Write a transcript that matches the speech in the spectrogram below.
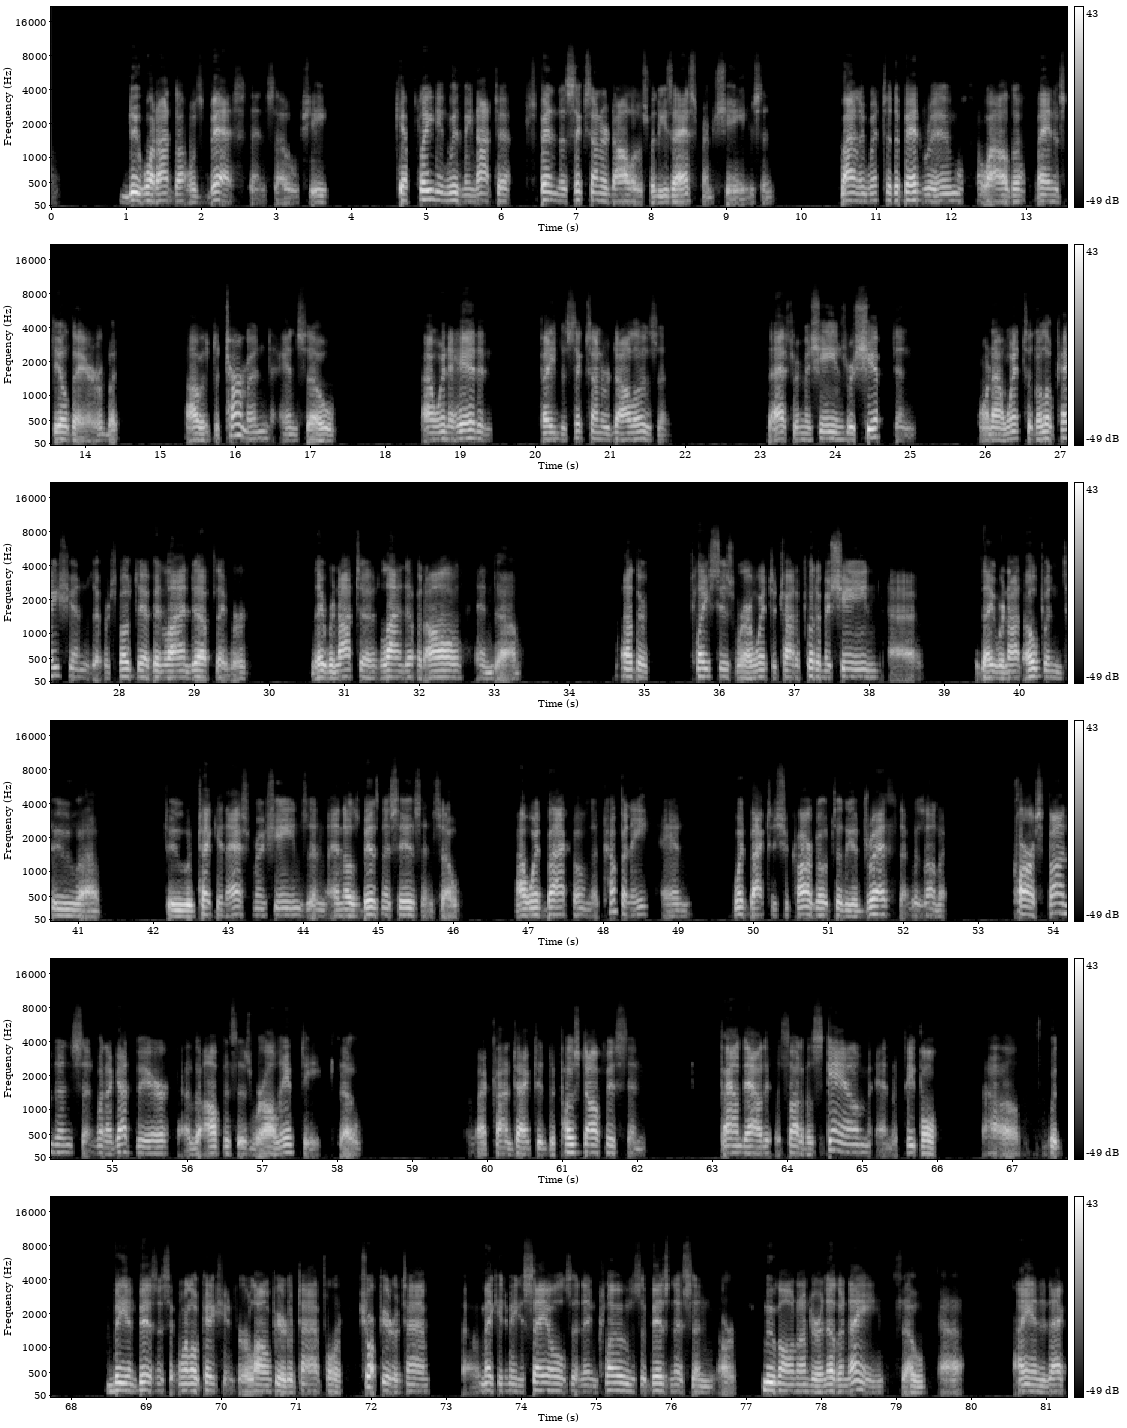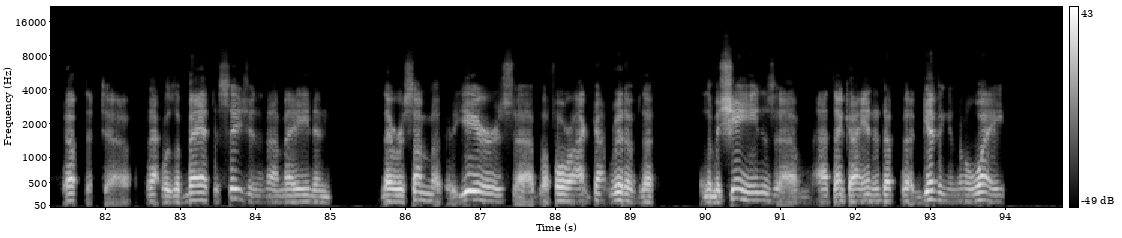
do what I thought was best. And so she kept pleading with me not to spend the $600 for these aspirin machines. And finally went to the bedroom while the man is still there. But I was determined. And so I went ahead and paid the $600 and the aspirin machines were shipped and when I went to the locations that were supposed to have been lined up, they were they were not uh, lined up at all. And uh, other places where I went to try to put a machine, uh, they were not open to uh, to taking aspirin machines and and those businesses. And so I went back on the company and went back to Chicago to the address that was on the correspondence. And when I got there, uh, the offices were all empty. So I contacted the post office and found out it was sort of a scam, and the people uh, would be in business at one location for a long period of time, for a short period of time, uh, making many sales, and then close the business and or move on under another name. So uh, I ended up that uh, that was a bad decision that I made, and there were some years uh, before I got rid of the the machines. Um, I think I ended up uh, giving them away,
